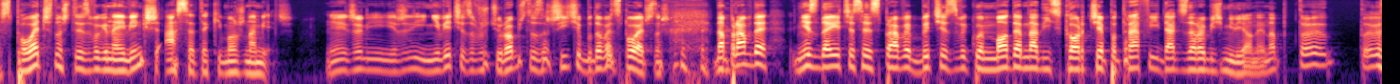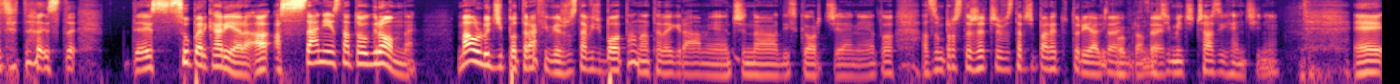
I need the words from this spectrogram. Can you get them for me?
Społeczność to jest w ogóle największy aset, jaki można mieć. Nie? Jeżeli, jeżeli nie wiecie, co w życiu robić, to zacznijcie budować społeczność. Naprawdę nie zdajecie sobie sprawy, bycie zwykłym modem na Discordzie potrafi dać zarobić miliony. No, to, to, to jest to jest super kariera, a, a stanie jest na to ogromne. Mało ludzi potrafi, wiesz, ustawić bota na Telegramie czy na Discordzie, nie? To, a są proste rzeczy, wystarczy parę tutoriali tak, pooglądać tak. i mieć czas i chęci, nie? E,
